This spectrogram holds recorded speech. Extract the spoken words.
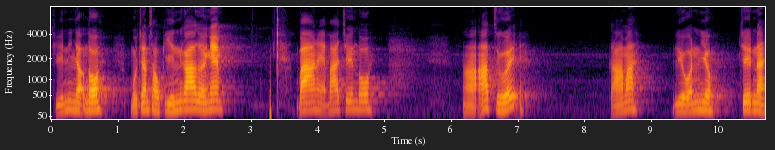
9 thì nhận thôi. 169k rồi anh em. 3 này 3 trên thôi. À, át dưới. 8 à? Liều ăn nhiều. Trên này.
